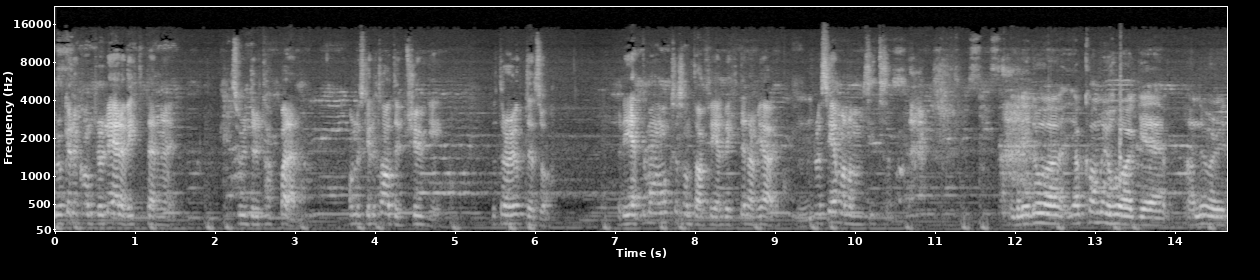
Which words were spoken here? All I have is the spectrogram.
Då kan du kontrollera vikten så att du inte tappar den. Om du skulle ta typ 20, då tar du upp den så. Och det är jättemånga också som tar fel vikter när de gör. Mm. Då ser man dem sitta så. Men det är då, jag kommer ihåg, eh, ja nu var det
